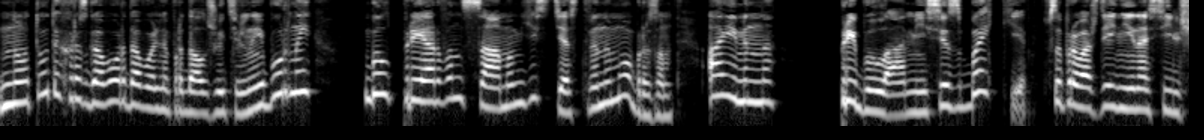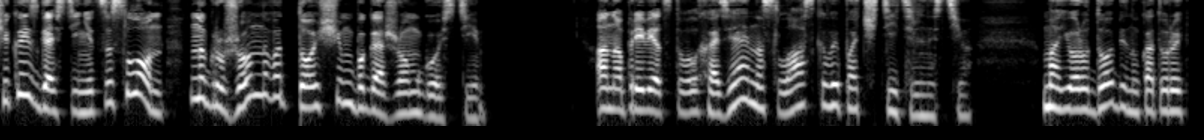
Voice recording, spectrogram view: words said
Но тут их разговор, довольно продолжительный и бурный, был прерван самым естественным образом, а именно — прибыла миссис Бекки в сопровождении носильщика из гостиницы «Слон», нагруженного тощим багажом гостей. Она приветствовала хозяина с ласковой почтительностью. Майору Добину, который,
